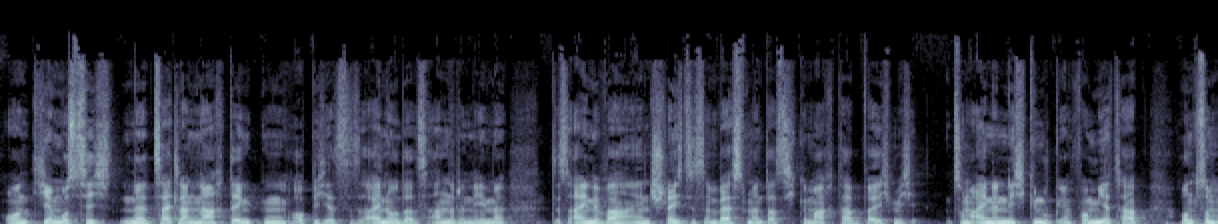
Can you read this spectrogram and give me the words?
und hier musste ich eine Zeit lang nachdenken, ob ich jetzt das eine oder das andere nehme. Das eine war ein schlechtes Investment, das ich gemacht habe, weil ich mich zum einen nicht genug informiert habe und zum,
